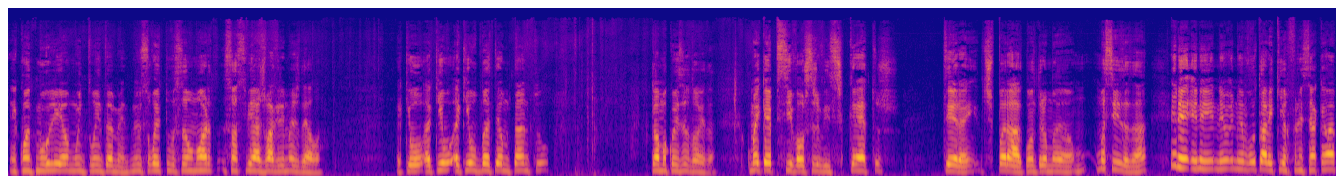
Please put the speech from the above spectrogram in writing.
enquanto morria muito lentamente. No seu leito de sua morte só se via as lágrimas dela. Aquilo, aquilo, aquilo bateu-me tanto que é uma coisa doida. Como é que é possível os serviços secretos terem disparado contra uma, uma cidadã? Eu nem, nem, nem, nem vou estar aqui a referenciar que ela,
